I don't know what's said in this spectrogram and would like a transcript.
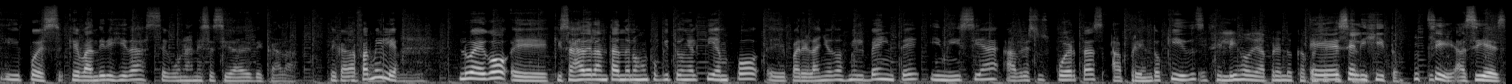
y pues que van dirigidas según las necesidades de cada, de cada familia. Luego, eh, quizás adelantándonos un poquito en el tiempo, eh, para el año 2020 inicia, abre sus puertas Aprendo Kids. Es el hijo de Aprendo Capacitación. Es el hijito, sí, así es.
